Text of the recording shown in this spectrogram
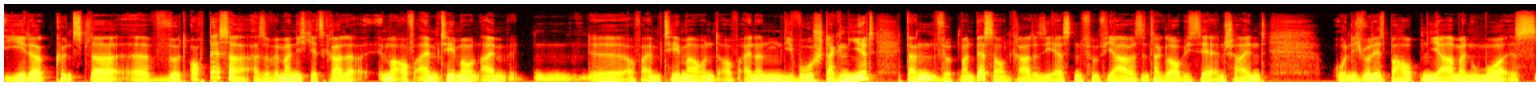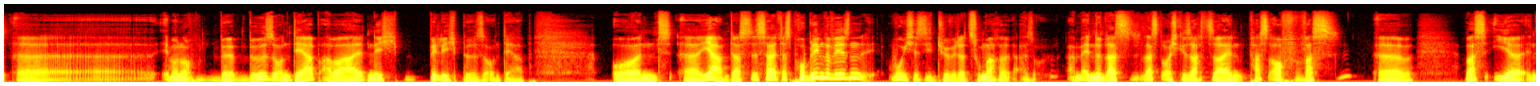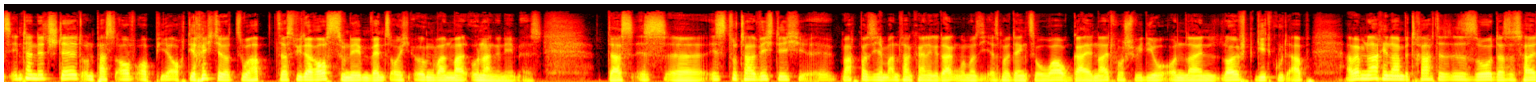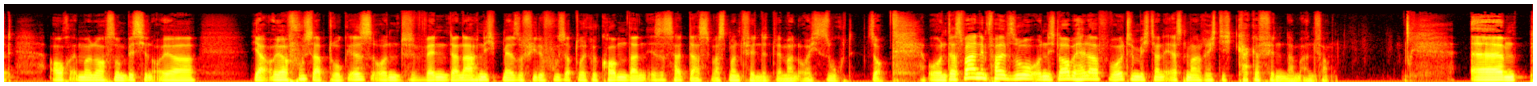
jeder Künstler äh, wird auch besser. Also wenn man nicht jetzt gerade immer auf einem Thema und einem äh, auf einem Thema und auf einem Niveau stagniert, dann wird man besser. Und gerade die ersten fünf Jahre sind da, glaube ich, sehr entscheidend. Und ich würde jetzt behaupten, ja, mein Humor ist äh, immer noch böse und derb, aber halt nicht billig böse und derb. Und äh, ja, das ist halt das Problem gewesen, wo ich jetzt die Tür wieder zumache. Also am Ende lasst, lasst euch gesagt sein, passt auf, was äh, was ihr ins Internet stellt und passt auf, ob ihr auch die Rechte dazu habt, das wieder rauszunehmen, wenn es euch irgendwann mal unangenehm ist. Das ist, äh, ist total wichtig. Äh, macht man sich am Anfang keine Gedanken, wenn man sich erstmal denkt, so wow, geil, Nightwatch-Video online läuft, geht gut ab. Aber im Nachhinein betrachtet ist es so, dass es halt auch immer noch so ein bisschen euer, ja, euer Fußabdruck ist. Und wenn danach nicht mehr so viele Fußabdrücke kommen, dann ist es halt das, was man findet, wenn man euch sucht. So. Und das war in dem Fall so. Und ich glaube, Hellaf wollte mich dann erstmal richtig kacke finden am Anfang. Ähm,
